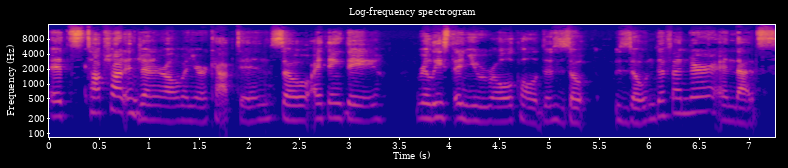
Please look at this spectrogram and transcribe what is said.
It's Top Shot in general when you're a captain. So I think they released a new role called the Zo- Zone Defender, and that's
